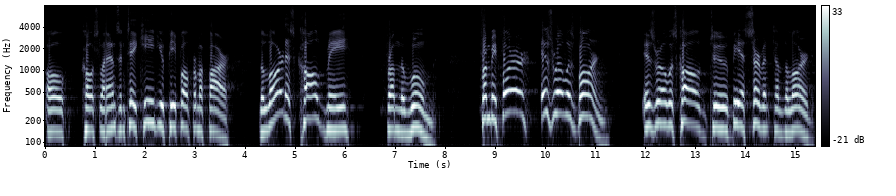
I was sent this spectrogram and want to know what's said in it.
O coastlands, and take heed, you people from afar. The Lord has called me from the womb. From before Israel was born, Israel was called to be a servant of the Lord.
